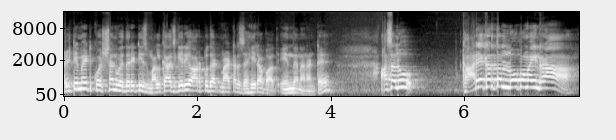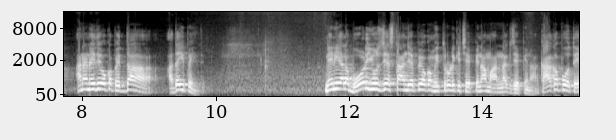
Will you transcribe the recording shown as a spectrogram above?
ultimate question whether it is Malkajgiri or to that matter Zahirabad ఏందనంటే అసలు కార్యకర్తలు లోపమైనరా అని అనేది ఒక పెద్ద అదైపోయింది. నేను ఇలా బోర్డు యూజ్ చేస్తా అని చెప్పి ఒక మిత్రుడికి చెప్పినా మా అన్నకి చెప్పిన కాకపోతే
